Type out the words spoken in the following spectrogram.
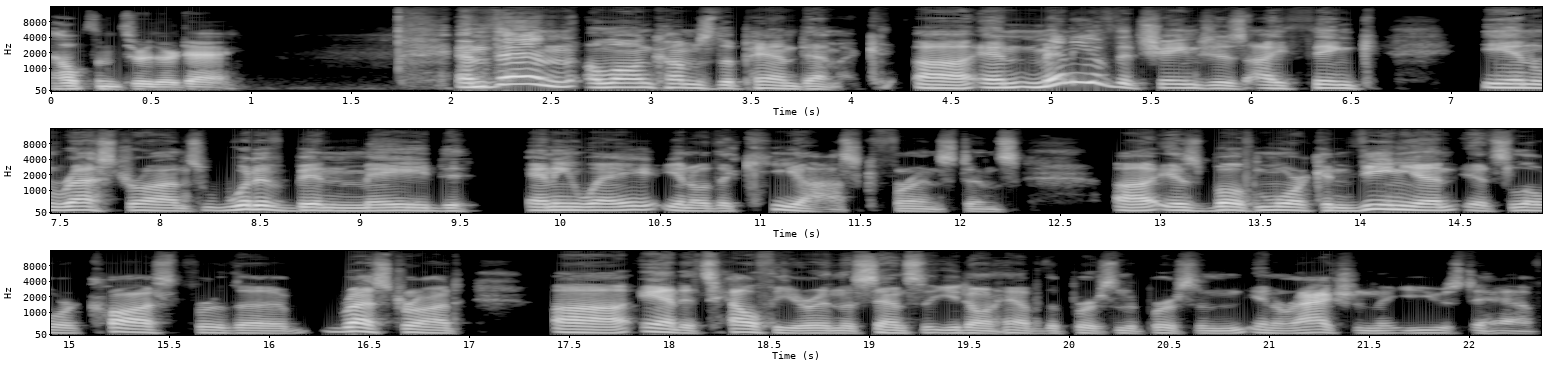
help them through their day. And then along comes the pandemic. Uh, and many of the changes, I think, in restaurants would have been made anyway. You know, the kiosk, for instance, uh, is both more convenient, it's lower cost for the restaurant, uh, and it's healthier in the sense that you don't have the person to person interaction that you used to have.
